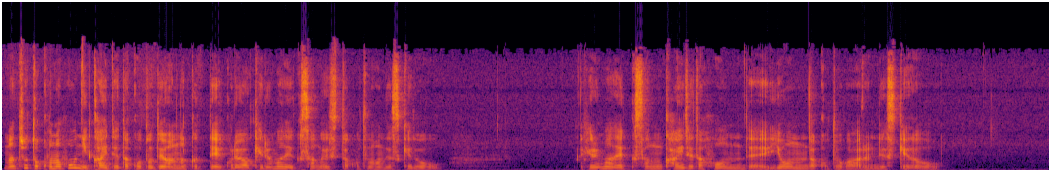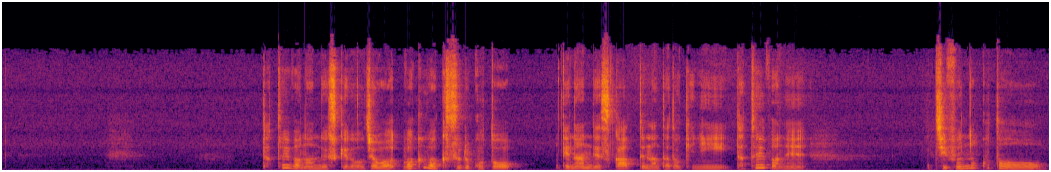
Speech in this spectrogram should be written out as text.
まあちょっとこの本に書いてたことではなくてこれはケルマディックさんが言ってたことなんですけどヘルマネックさんが書いてた本で読んだことがあるんですけど例えばなんですけどじゃあワクワクすることって何ですかってなった時に例えばね自分のことを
